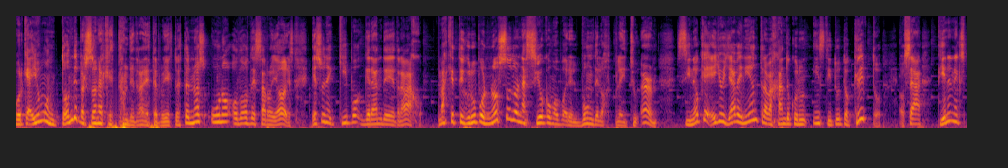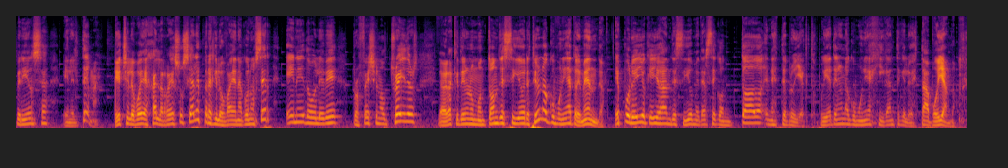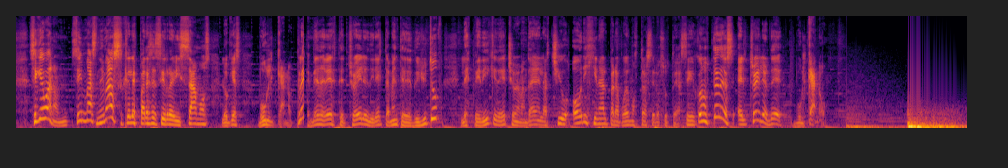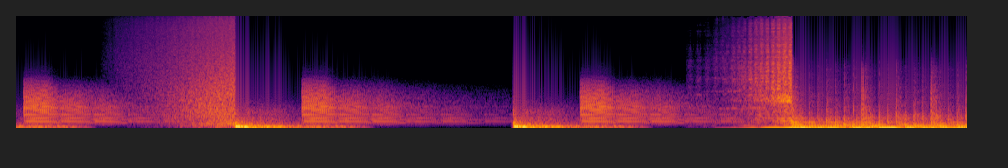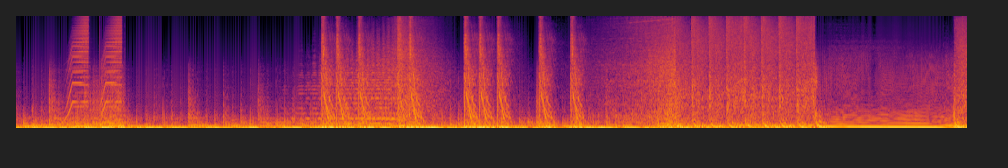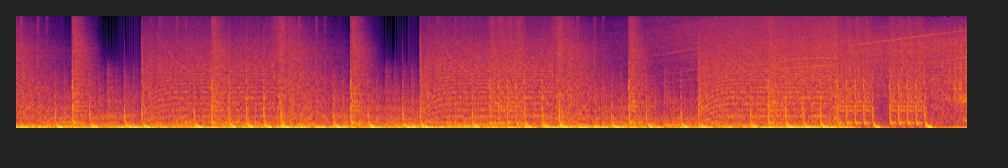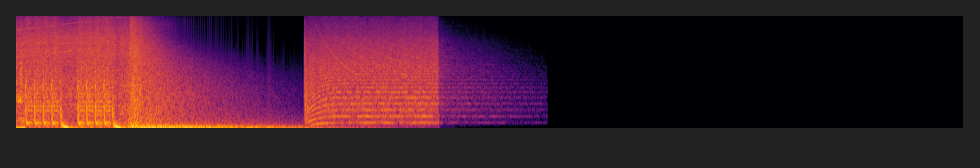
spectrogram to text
porque hay un montón de personas que están detrás de este proyecto. Esto no es uno o dos desarrolladores, es un equipo grande de trabajo. Más que este grupo no solo nació como por el boom de los Play to Earn, sino que ellos ya venían trabajando con un instituto cripto, o sea, tienen experiencia en el tema. De hecho, les voy a dejar las redes sociales para que los vayan a conocer. NW Professional Traders. La verdad es que tienen un montón de seguidores. Tienen una comunidad tremenda. Es por ello que ellos han decidido meterse con todo en este proyecto. Porque ya tienen una comunidad gigante que los está apoyando. Así que bueno, sin más ni más, ¿qué les parece si revisamos lo que es Vulcano Play? En vez de ver este trailer directamente desde YouTube, les pedí que de hecho me mandaran el archivo original para poder mostrárselos a ustedes. Así que con ustedes, el trailer de Vulcano.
